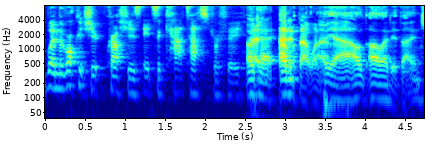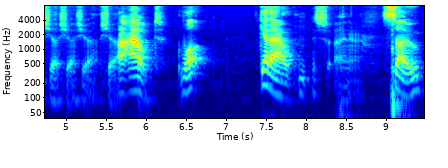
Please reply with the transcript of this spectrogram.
When the rocket ship crashes, it's a catastrophe. Okay. edit um, that one uh, out. yeah, I'll, I'll edit that in. Sure, sure, sure, sure. Uh, out. what? Get out. It's, I know. So,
